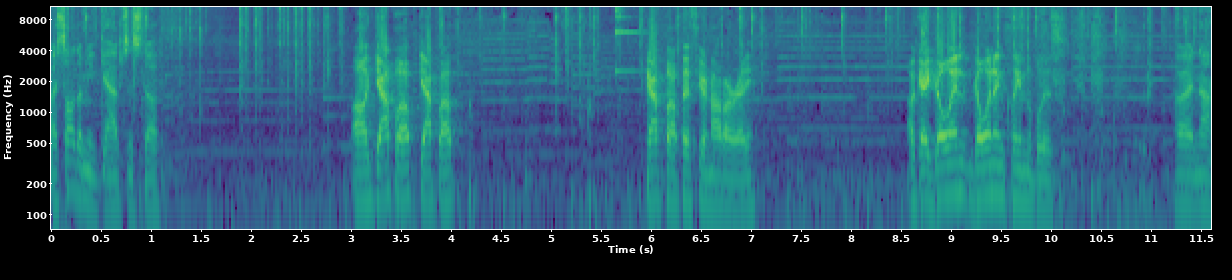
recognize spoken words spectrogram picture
I saw them in gaps and stuff. Uh, gap up, gap up. Gap up if you're not already. Okay, go in, go in and clean the blues. All right, nah.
